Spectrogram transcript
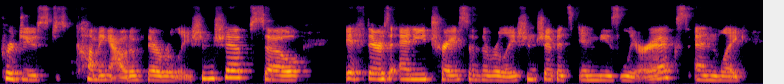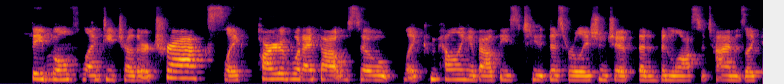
produced coming out of their relationship. So if there's any trace of the relationship, it's in these lyrics. And like they mm-hmm. both lent each other tracks. Like part of what I thought was so like compelling about these two, this relationship that had been lost to time is like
